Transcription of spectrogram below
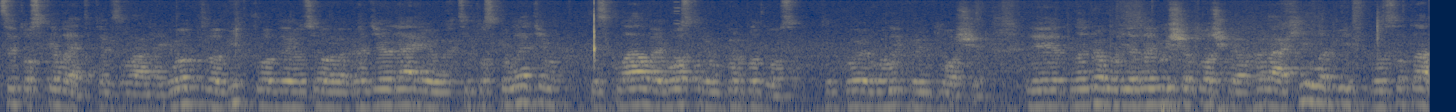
цитоскелет, так званий. І от відклади цього радіолярієвих цитоскелетів і склали острів Барбадоса такої великої площі. І на ньому є найвища точка гора Хіллабі, висота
